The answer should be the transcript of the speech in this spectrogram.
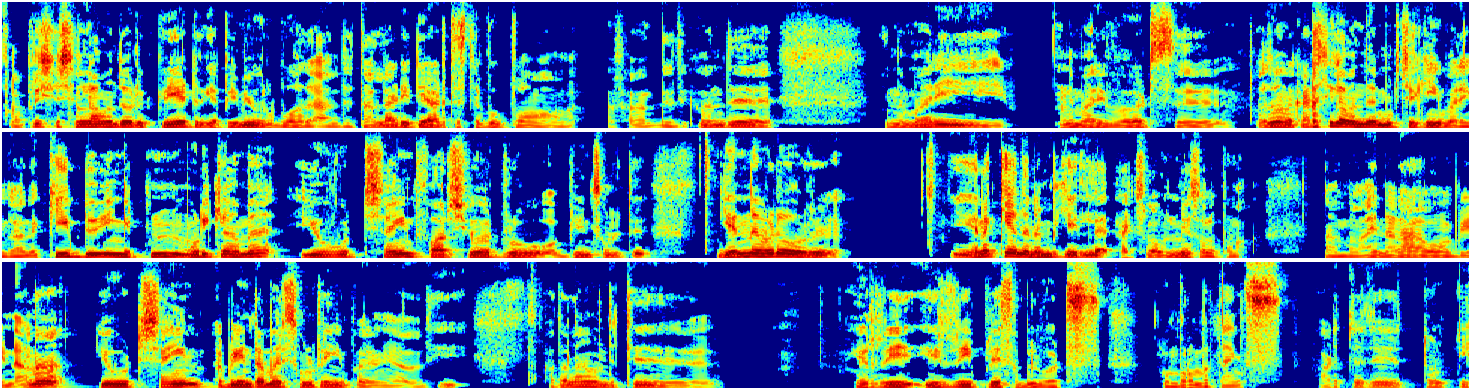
அப்ரிசியேஷன்லாம் வந்து ஒரு க்ரியேட்டருக்கு எப்பயுமே ஒரு போதை. அந்த தள்ளாடிட்டே அடுத்த ஸ்டெப்புக்கு போவான் அவன். ஸோ அந்த இதுக்கு வந்து இந்த மாதிரி இந்த மாதிரி வேர்ட்ஸு அதுவும் அந்த கடைசியில் வந்து முடிச்சிருக்கீங்க பாருங்களா அந்த கீப் டூயிங் இட்னு முடிக்காமல் you would shine for sure bro அப்படின்னு சொல்லிட்டு என்னை விட ஒரு எனக்கே அந்த நம்பிக்கை இல்லை ஆக்சுவலாக உண்மையாக சொல்லப்போனால் நம்மளாம் என்னடா ஆகும் அப்படின்னு. ஆனால் யூ வுட் ஷைன் அப்படின்ற மாதிரி சொல்கிறீங்க பாருங்க. அது அதெல்லாம் வந்துட்டு இர்ரீ இர்ரீப்ளேசபிள் வேர்ட்ஸ் ரொம்ப ரொம்ப தேங்க்ஸ் அடுத்தது டுவெண்ட்டி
